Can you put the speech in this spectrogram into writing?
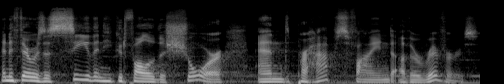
And if there was a sea, then he could follow the shore and perhaps find other rivers.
